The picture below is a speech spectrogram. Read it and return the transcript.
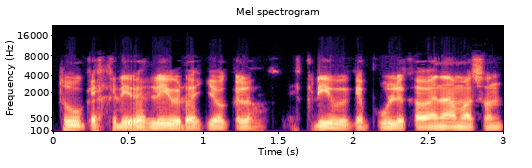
Tú que escribes libros, yo que los escribo y que publico en Amazon,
